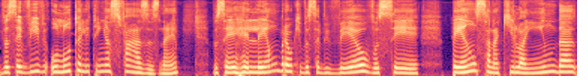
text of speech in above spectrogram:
Você vive. O luto ele tem as fases, né? Você relembra o que você viveu, você pensa naquilo ainda.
